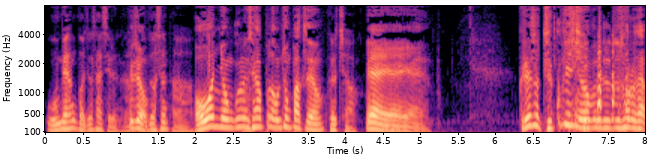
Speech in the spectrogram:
우매한 거죠, 사실은. 아, 그죠. 이것은 아, 어원 연구는 어. 생각보다 엄청 빡세요. 그렇죠. 예, 예, 예. 그래서 듣고 계신 여러분들도 서로 다,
